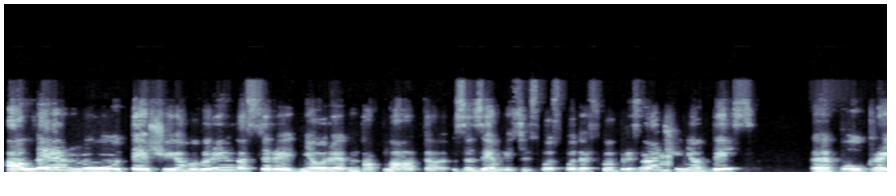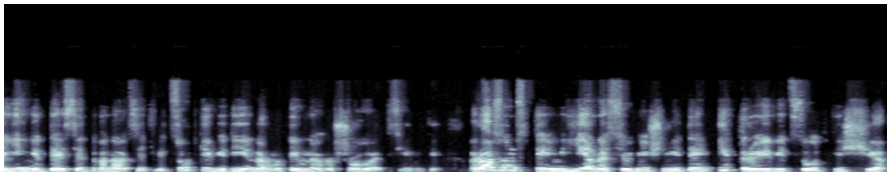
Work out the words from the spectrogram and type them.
Але ну, те, що я говорила, середня орендна плата за землі сільськогосподарського призначення десь по Україні 10-12% від її нормативної грошової оцінки. Разом з тим є на сьогоднішній день і 3% ще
